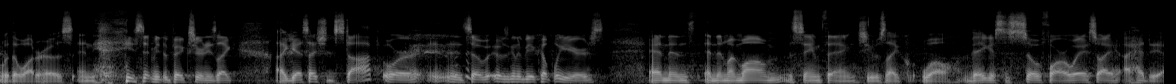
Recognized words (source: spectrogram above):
with a water hose, and he sent me the picture, and he's like, "I guess I should stop." Or so it was going to be a couple years, and then and then my mom the same thing. She was like, "Well, Vegas is so far away," so I, I had to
